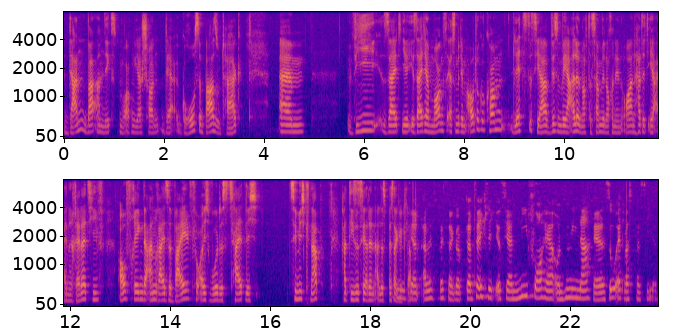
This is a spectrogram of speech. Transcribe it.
dann war am nächsten Morgen ja schon der große Basu-Tag. Ähm, wie seid ihr? Ihr seid ja morgens erst mit dem Auto gekommen. Letztes Jahr, wissen wir ja alle noch, das haben wir noch in den Ohren, hattet ihr eine relativ aufregende Anreise, weil für euch wurde es zeitlich ziemlich knapp. Hat dieses Jahr denn alles besser dieses geklappt? Jahr hat alles besser geklappt. Tatsächlich ist ja nie vorher und nie nachher so etwas passiert.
